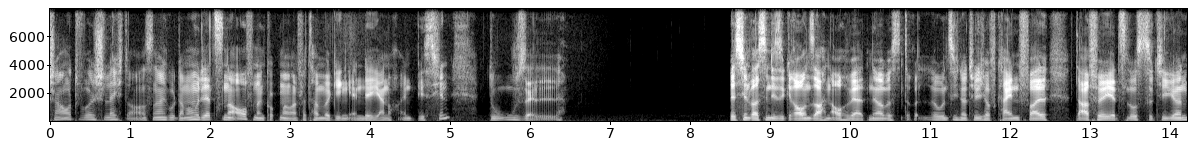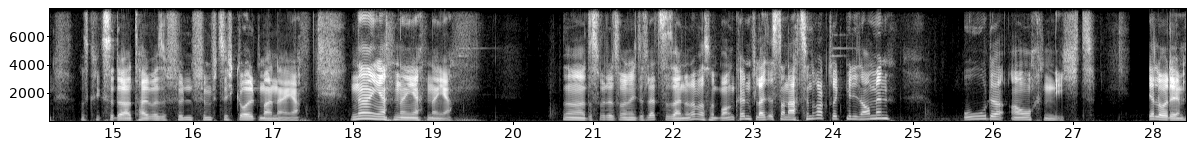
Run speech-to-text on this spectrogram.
Schaut wohl schlecht aus. Na gut, dann machen wir die letzten auf und dann gucken wir mal. Vielleicht haben wir gegen Ende ja noch ein bisschen Dusel. Bisschen was sind diese grauen Sachen auch wert, ne? Aber es lohnt sich natürlich auf keinen Fall, dafür jetzt loszutigern. Was kriegst du da? Teilweise 5, 50 Gold? Mal, naja. Naja, naja, naja. So, das wird jetzt wahrscheinlich das letzte sein, oder? Was wir bauen können. Vielleicht ist danach Zinrock, drückt mir die Daumen. Oder auch nicht. Ja, Leute,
